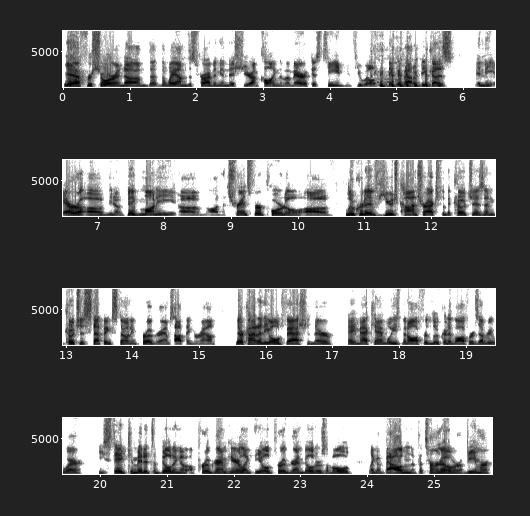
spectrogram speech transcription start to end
Yeah, for sure. And um, the, the way I'm describing them this year, I'm calling them America's team, if you will, if you think about it, because in the era of you know big money, of uh, the transfer portal, of lucrative, huge contracts for the coaches and coaches stepping stoning programs, hopping around, they're kind of the old fashioned. They're hey, Matt Campbell, he's been offered lucrative offers everywhere. He stayed committed to building a, a program here, like the old program builders of old, like a Bowden, a Paterno, or a Beamer.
